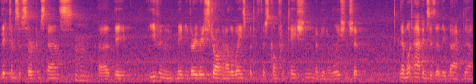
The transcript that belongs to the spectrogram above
victims of circumstance. Mm-hmm. Uh, they even may be very, very strong in other ways, but if there's confrontation, maybe in a relationship, then what happens is that they back down.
